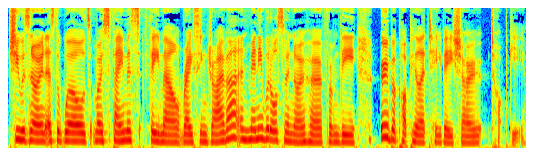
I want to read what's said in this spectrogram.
She was known as the world's most famous female racing driver, and many would also know her from the uber popular TV show Top Gear.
